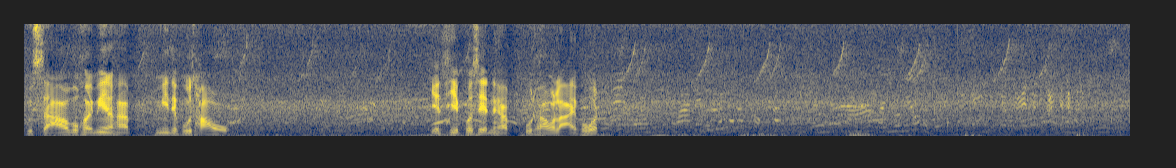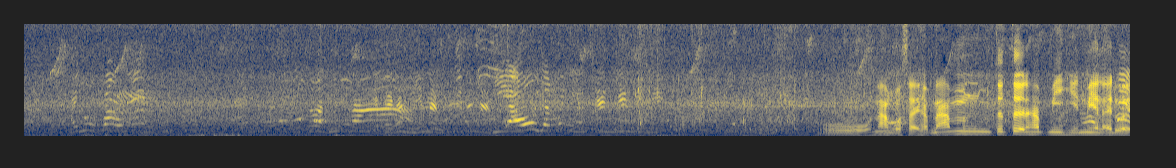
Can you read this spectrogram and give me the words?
ผู้สาวบ่ค่อยมีนะครับ มีแต่ผู้เถาเจ็ดสิบเปอร์เซ็นต์นะครับผู้เถาหลายโพดน้ำก็ใสครับน้ำมันเตื้นๆนะครับ มีหินมีอะไรด้วย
